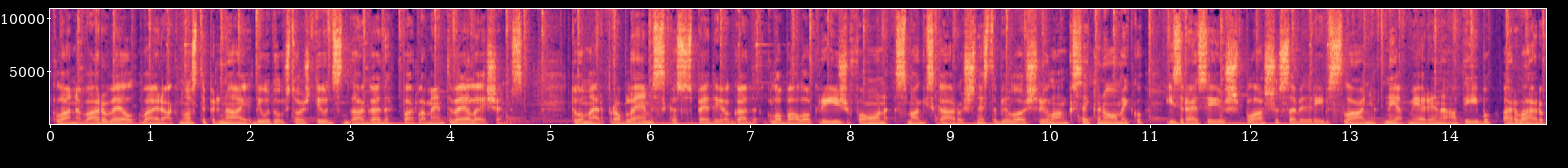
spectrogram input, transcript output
Klana varu vēl vairāk nostiprināja 2020. gada parlamenta vēlēšanas. Tomēr problēmas, kas uz pēdējo gadu globālo krīžu fona smagi skārušas nestabilo Šrilankas ekonomiku, izraisījušas plašu sabiedrības slāņu neapmierinātību ar varu.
